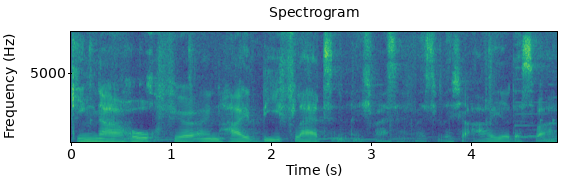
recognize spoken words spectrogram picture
ging da hoch für ein High B-Flat, ich weiß nicht, welche Arie das war.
